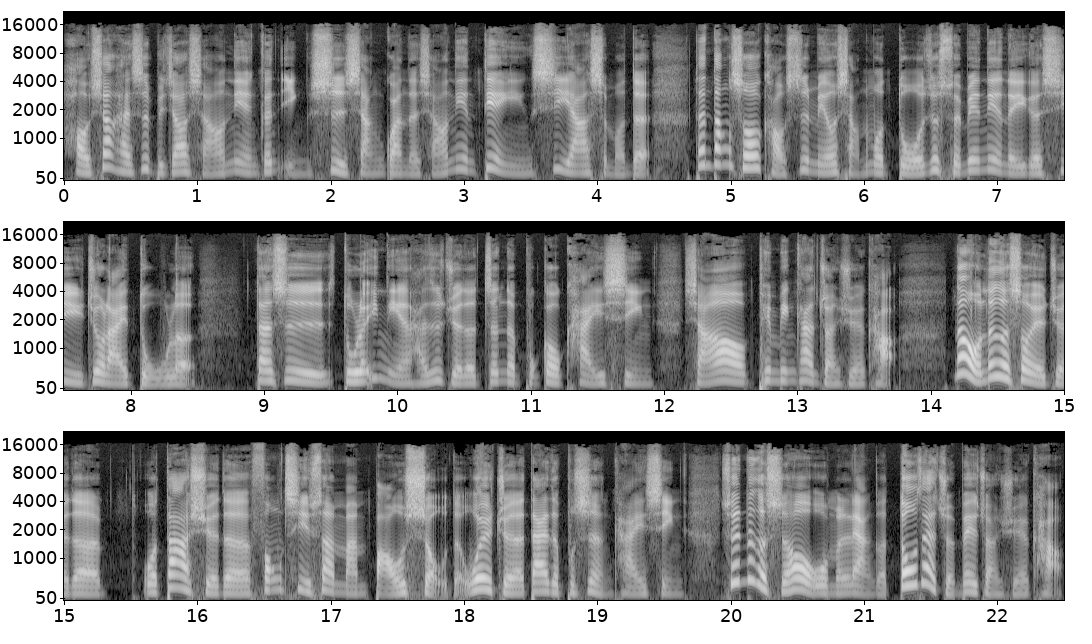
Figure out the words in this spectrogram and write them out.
好像还是比较想要念跟影视相关的，想要念电影系啊什么的。但当时候考试没有想那么多，就随便念了一个系就来读了。但是读了一年，还是觉得真的不够开心，想要拼拼看转学考。那我那个时候也觉得，我大学的风气算蛮保守的，我也觉得待的不是很开心。所以那个时候我们两个都在准备转学考，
